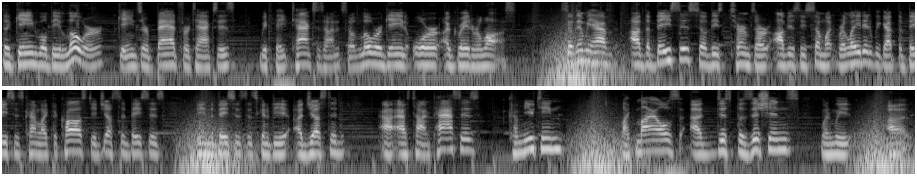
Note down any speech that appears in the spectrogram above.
the gain will be lower. Gains are bad for taxes. We'd pay taxes on it, so lower gain or a greater loss. So then we have uh, the basis. So these terms are obviously somewhat related. We got the basis kind of like the cost, the adjusted basis being the basis that's going to be adjusted uh, as time passes. Commuting, like miles, uh, dispositions, when we uh,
